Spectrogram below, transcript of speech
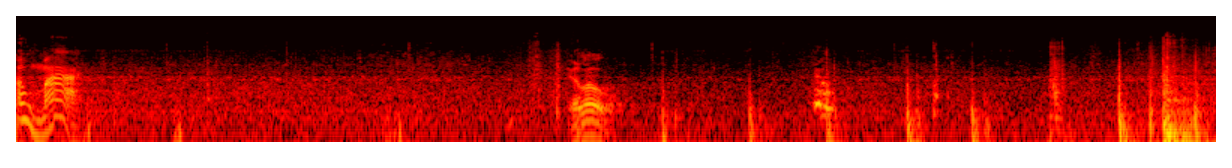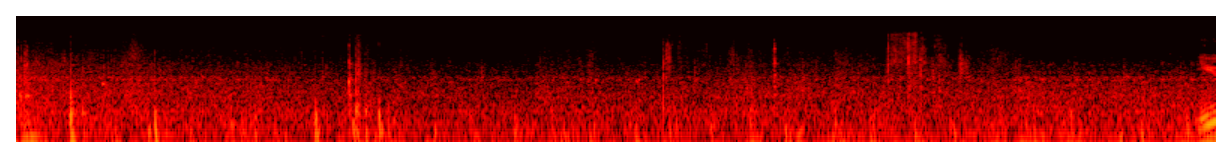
Oh my. Hello. You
